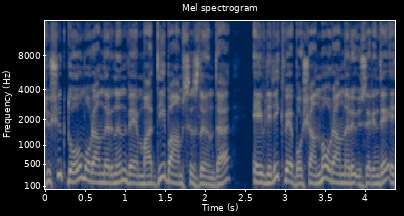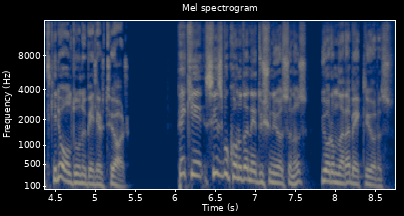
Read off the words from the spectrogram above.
düşük doğum oranlarının ve maddi bağımsızlığında evlilik ve boşanma oranları üzerinde etkili olduğunu belirtiyor. Peki siz bu konuda ne düşünüyorsunuz? Yorumlara bekliyoruz.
